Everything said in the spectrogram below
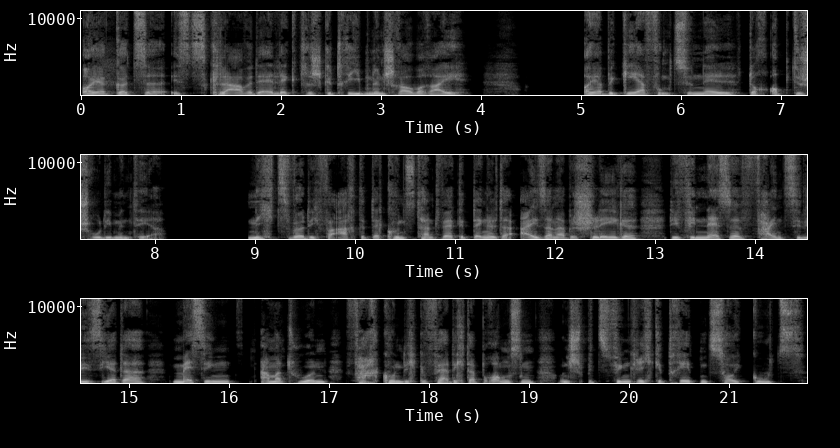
Euer Götze ist Sklave der elektrisch getriebenen Schrauberei. Euer Begehr funktionell, doch optisch rudimentär. Nichtswürdig verachtet der Kunsthandwerk gedängelte eiserner Beschläge, die Finesse fein stilisierter Messingarmaturen, fachkundig gefertigter Bronzen und spitzfingerig gedrehten Zeugguts.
